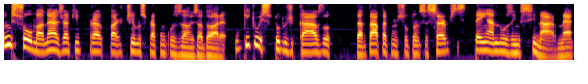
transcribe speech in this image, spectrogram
Em suma, né, já que pra, partimos para a conclusão, Isadora, o que, que o estudo de caso da Data Consultancy Services tem a nos ensinar, né?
